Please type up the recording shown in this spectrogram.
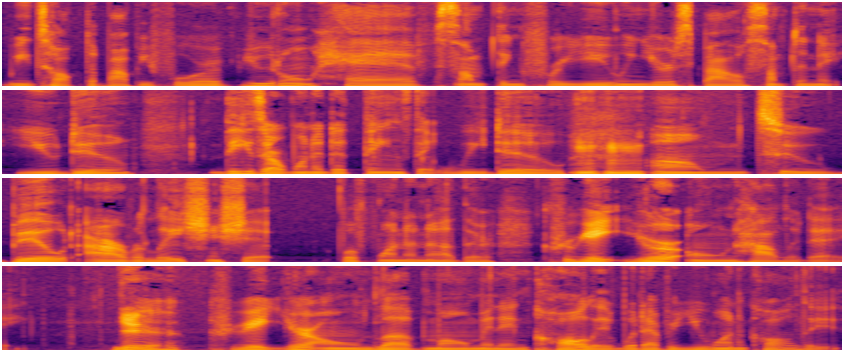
we talked about before, if you don't have something for you and your spouse, something that you do, these are one of the things that we do mm-hmm. um, to build our relationship with one another. Create your own holiday. Yeah. Create your own love moment and call it whatever you want to call it.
